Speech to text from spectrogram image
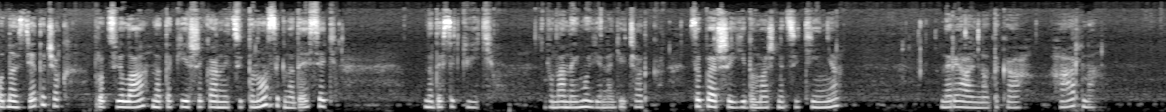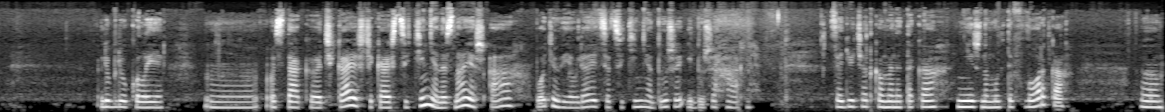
одна з діточок, процвіла на такий шикарний цвітоносик на 10, на 10 квітів. Вона неймовірна дівчатка. Це перше її домашнє цвітіння. Нереально така гарна. Люблю, коли ось так е, чекаєш, чекаєш цвітіння, не знаєш, а потім виявляється цвітіння дуже і дуже гарне. Ця дівчатка у мене така ніжна мультифлорка. Е,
